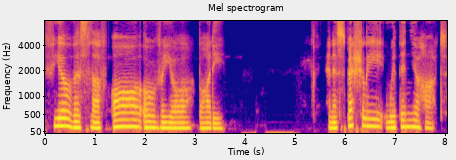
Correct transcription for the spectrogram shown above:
feel this love all over your body and especially within your heart.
